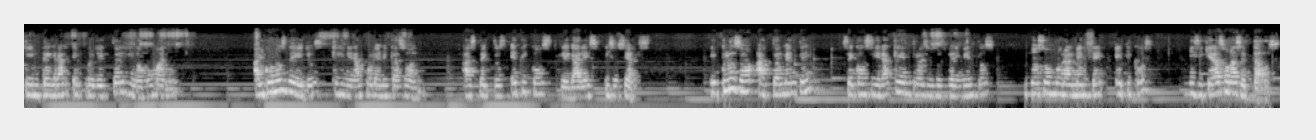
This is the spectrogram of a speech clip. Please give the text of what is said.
que integran el proyecto del genoma humano, algunos de ellos que generan polémica son aspectos éticos, legales y sociales. Incluso actualmente se considera que dentro de sus experimentos no son moralmente éticos, ni siquiera son aceptados.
